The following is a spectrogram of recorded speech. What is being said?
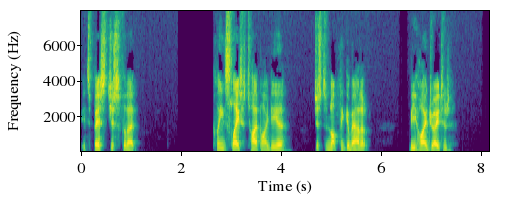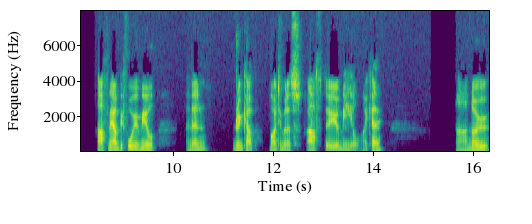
It's best just for that clean slate type idea, just to not think about it. Be hydrated half an hour before your meal, and then drink up 90 minutes after your meal, okay? Uh, no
